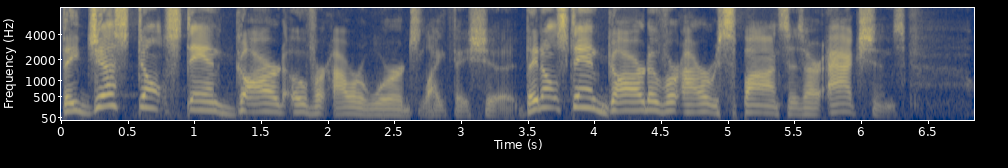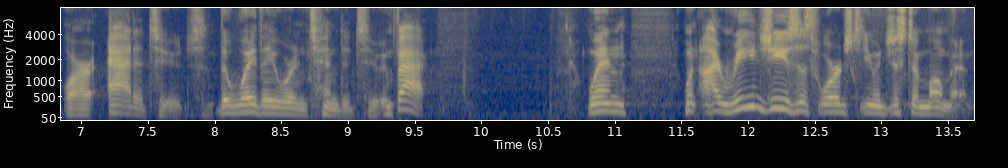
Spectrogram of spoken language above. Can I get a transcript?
they just don't stand guard over our words like they should. They don't stand guard over our responses, our actions, or our attitudes the way they were intended to. In fact, when, when I read Jesus' words to you in just a moment,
